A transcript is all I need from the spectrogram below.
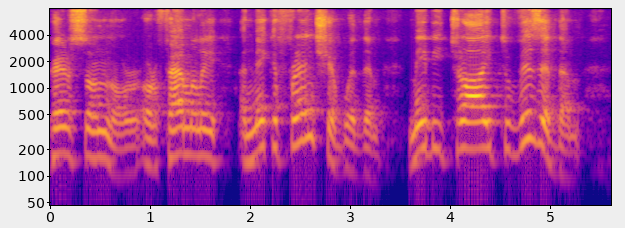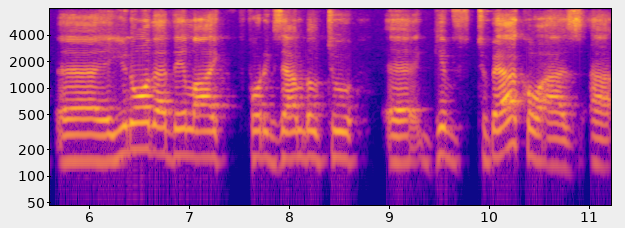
person or, or family and make a friendship with them. Maybe try to visit them. Uh, you know that they like, for example, to uh, give tobacco as a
